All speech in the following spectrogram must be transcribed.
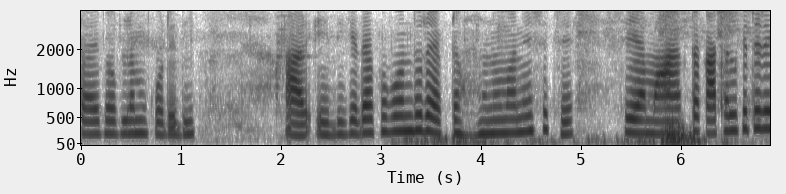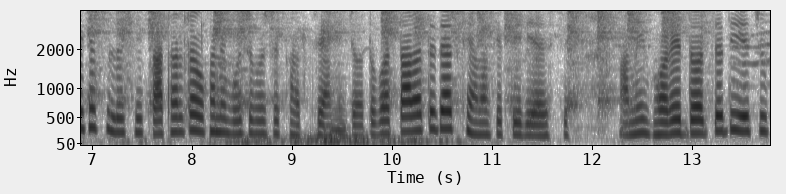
তাই ভাবলাম করে দিই। আর এদিকে দেখো বন্ধুরা, একটা হনুমান এসেছে। সে মা একটা কাঁঠাল কেটে রেখেছিল, সেই কাঁঠালটা ওখানে বসে বসে খাচ্ছে। আমি যতবার তাড়াতে যাচ্ছি, আমাকে তেড়ে আসছে। আমি ঘরের দরজা দিয়ে চুপ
